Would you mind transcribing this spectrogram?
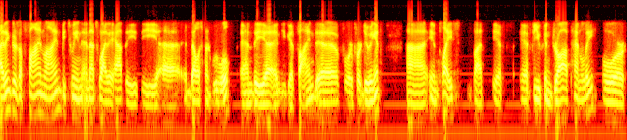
I think there's a fine line between, and that's why they have the the uh, embellishment rule, and the uh, and you get fined uh, for for doing it uh, in place. But if if you can draw a penalty or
